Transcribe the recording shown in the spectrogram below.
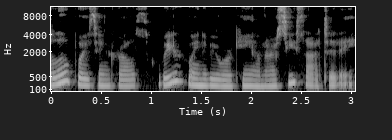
Hello boys and girls, we are going to be working on our seesaw today.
